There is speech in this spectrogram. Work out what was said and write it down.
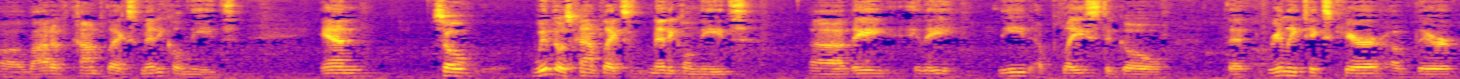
a lot of complex medical needs. And so, with those complex medical needs, uh, they, they need a place to go that really takes care of their,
